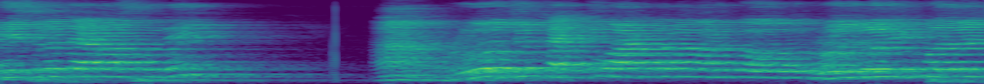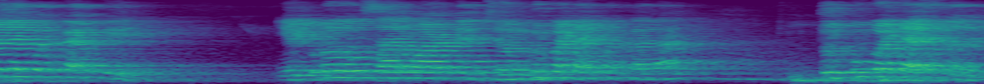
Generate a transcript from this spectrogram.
డీజిల్ తేడా వస్తుంది? ఆ, రోజు కత్తి వాడుతున్నాం అనుకో రోజు రోజు రోజుకి మొదలొచ్చేస్తుంది కత్తి. ఎప్పుడో ఒకసారి వాడితే జంగు పట్టేస్తుంది కదా? దుక్కు పట్టేస్తుంది.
